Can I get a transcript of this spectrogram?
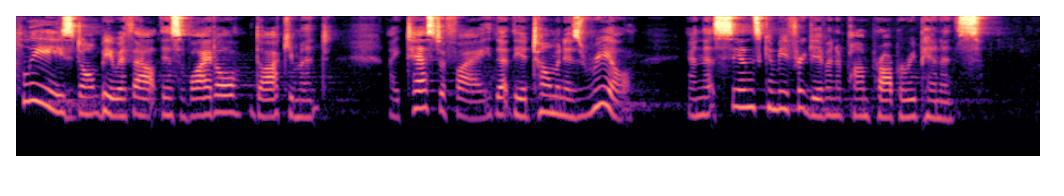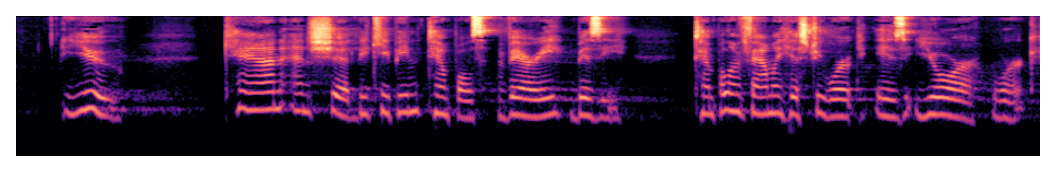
Please don't be without this vital document. I testify that the atonement is real and that sins can be forgiven upon proper repentance. You can and should be keeping temples very busy. Temple and family history work is your work.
